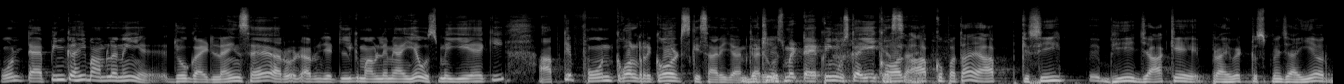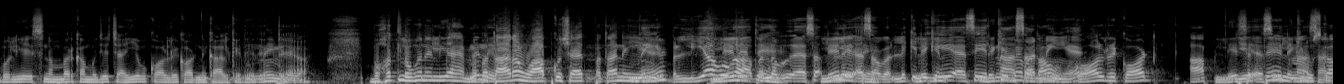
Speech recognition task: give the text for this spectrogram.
फ़ोन टैपिंग का ही मामला नहीं है। जो गाइडलाइंस है अरुण जेटली के मामले में आई है उसमें ये है कि आपके फ़ोन कॉल रिकॉर्ड्स की सारी जानकारी उसमें टैपिंग उसका एक कॉल आपको पता है आप किसी भी जाके प्राइवेट उसमें जाइए और बोलिए इस नंबर का मुझे चाहिए वो कॉल रिकॉर्ड निकाल के दे नहीं देते बहुत लोगों ने लिया है मैं बता रहा हूँ आपको शायद पता नहीं, नहीं है। लिया होगा मतलब ऐसा ले लेते ऐसा होगा। लेकिन, लेकिन ये ऐसे इतना आसान नहीं है। कॉल रिकॉर्ड आप ले सकते हैं लेकिन उसका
